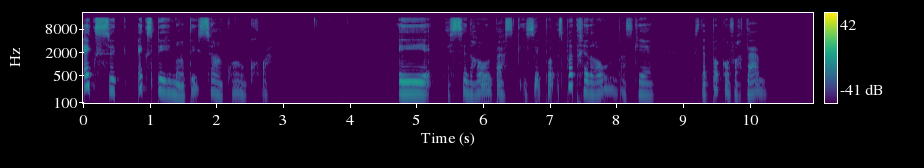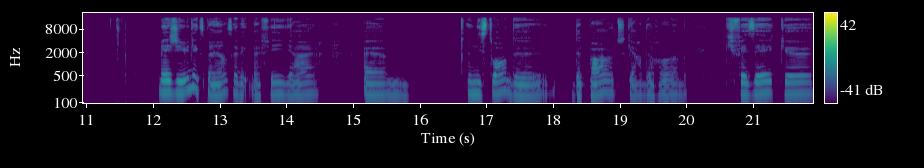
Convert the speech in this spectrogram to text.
expérimenter ce en quoi on croit. Et c'est drôle parce que c'est pas, pas très drôle parce que c'était pas confortable. Mais j'ai eu une expérience avec ma fille hier. Euh, une histoire de, de peur du garde-robe qui faisait que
